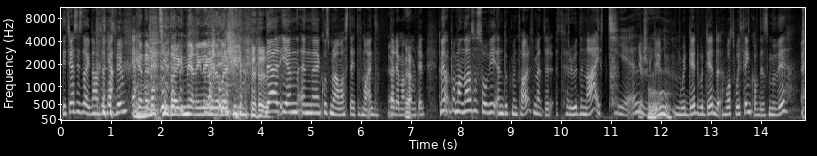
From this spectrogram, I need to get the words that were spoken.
De tre siste dagene har vi sett masse film. Det er sånn tid har ingen mening lenger, det er bare film. Det er igjen en eh, Kosmorama state of mind. Det er det man kommer til. Men på mandag så, så vi en dokumentar som heter Through the Night. Yes. Yes, we did. We did, we did. What we think of this movie.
